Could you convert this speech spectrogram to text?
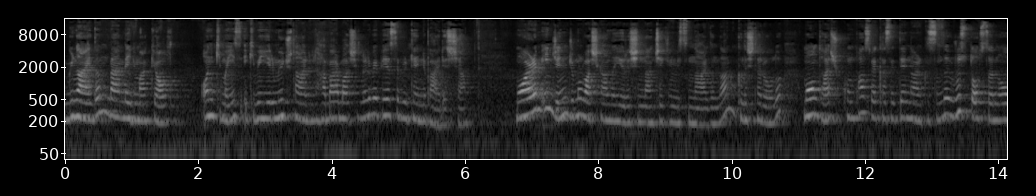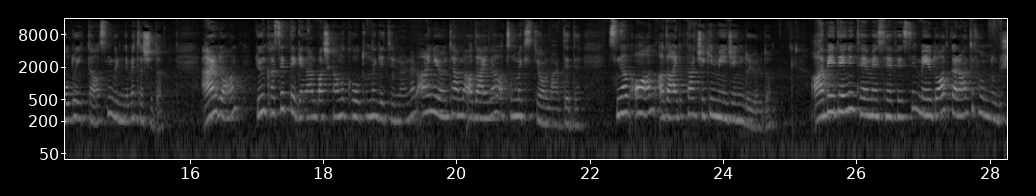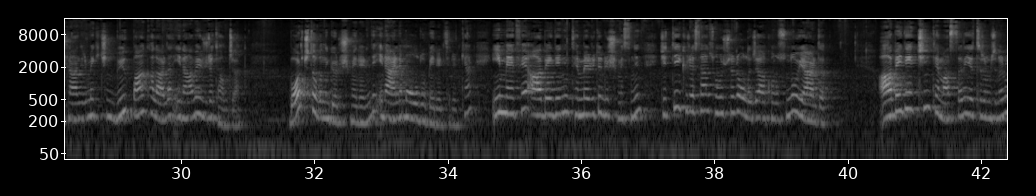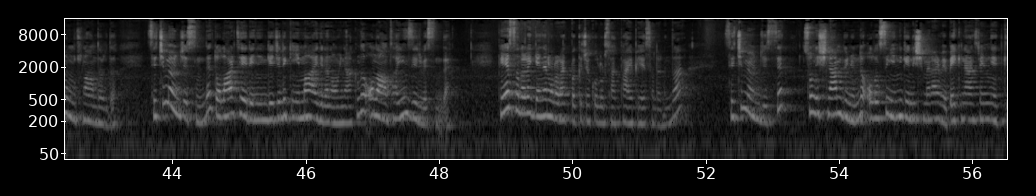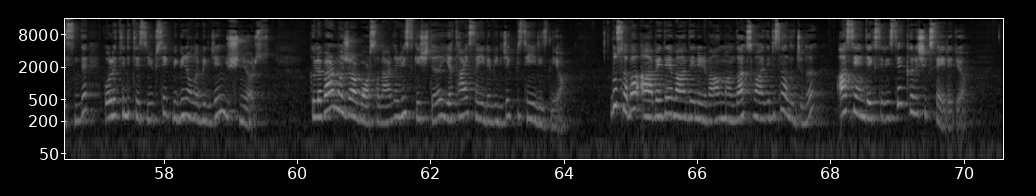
Günaydın, ben Begüm Akyol. 12 Mayıs 2023 tarihli haber başlıkları ve piyasa bültenini paylaşacağım. Muharrem İnce'nin Cumhurbaşkanlığı yarışından çekilmesinin ardından Kılıçdaroğlu, montaj, kumpas ve kasetlerin arkasında Rus dostlarının olduğu iddiasını gündeme taşıdı. Erdoğan, dün kasetle genel başkanlık koltuğuna getirilenler aynı yöntemle adaylığa atılmak istiyorlar dedi. Sinan Oğan adaylıktan çekilmeyeceğini duyurdu. ABD'nin TMSF'si mevduat garanti fonunu güçlendirmek için büyük bankalardan ilave ücret alacak. Borç tavanı görüşmelerinde ilerleme olduğu belirtilirken IMF ABD'nin temerrüde düşmesinin ciddi küresel sonuçları olacağı konusunda uyardı. ABD-Çin temasları yatırımcıları umutlandırdı. Seçim öncesinde dolar TL'nin gecelik ima edilen oynaklığı 16 ayın zirvesinde. Piyasalara genel olarak bakacak olursak pay piyasalarında seçim öncesi son işlem gününde olası yeni gelişmeler ve beklentilerin etkisinde volatilitesi yüksek bir gün olabileceğini düşünüyoruz. Global major borsalarda risk iştahı yatay sayılabilecek bir seyir izliyor. Bu sabah ABD vadeleri ve Alman DAX vadelisi alıcılı, Asya endeksleri ise karışık seyrediyor.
